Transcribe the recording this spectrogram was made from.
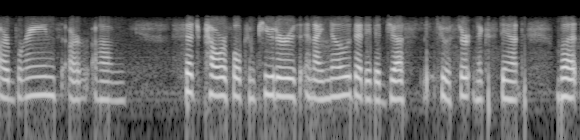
our brains are um such powerful computers and I know that it adjusts to a certain extent, but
